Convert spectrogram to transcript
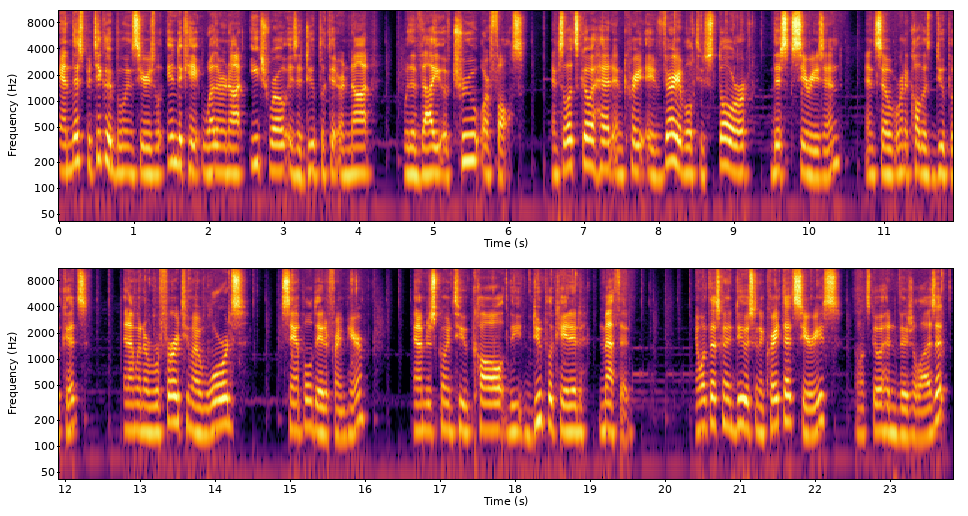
and this particular boolean series will indicate whether or not each row is a duplicate or not with a value of true or false. And so let's go ahead and create a variable to store this series in. And so we're going to call this duplicates and I'm going to refer to my wards sample data frame here. And I'm just going to call the duplicated method. And what that's going to do is going to create that series. And let's go ahead and visualize it.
